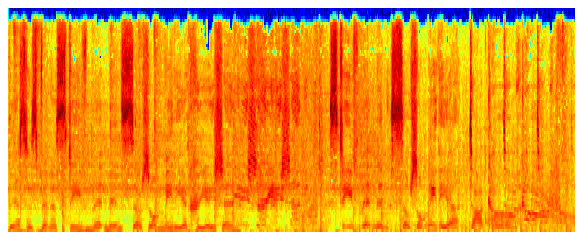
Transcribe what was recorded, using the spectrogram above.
This has been a Steve Mittman social media creation. Steve Mittman, socialmedia.com.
